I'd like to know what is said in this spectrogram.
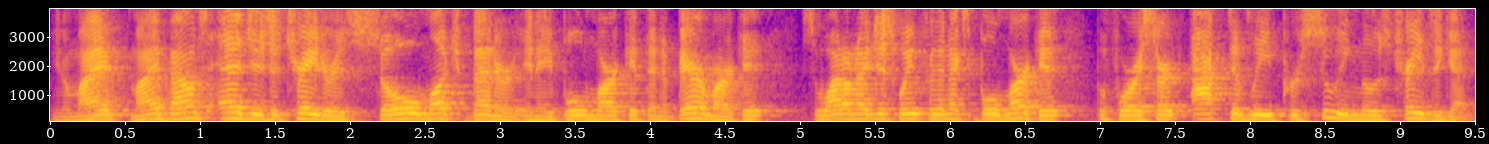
You know, my my bounce edge as a trader is so much better in a bull market than a bear market. So why don't I just wait for the next bull market before I start actively pursuing those trades again?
